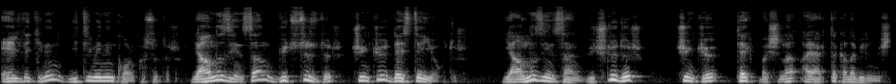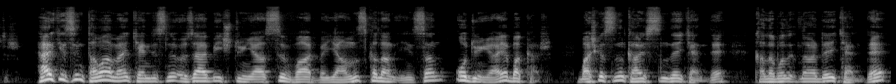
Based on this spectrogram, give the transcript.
eldekinin yitiminin korkusudur. Yalnız insan güçsüzdür çünkü desteği yoktur. Yalnız insan güçlüdür çünkü tek başına ayakta kalabilmiştir. Herkesin tamamen kendisine özel bir iç dünyası var ve yalnız kalan insan o dünyaya bakar. Başkasının karşısındayken de, kalabalıklardayken de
